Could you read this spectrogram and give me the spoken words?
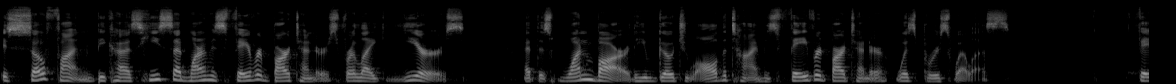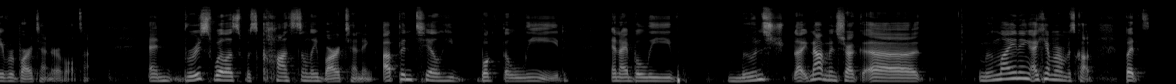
is so fun because he said one of his favorite bartenders for like years at this one bar that he would go to all the time, his favorite bartender was Bruce Willis. Favorite bartender of all time. And Bruce Willis was constantly bartending up until he booked the lead and I believe Moonstruck, like not Moonstruck, uh, Moonlighting. I can't remember what it's called, but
